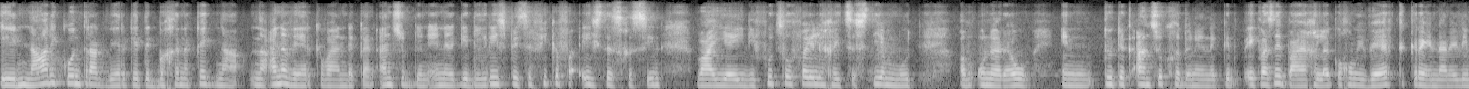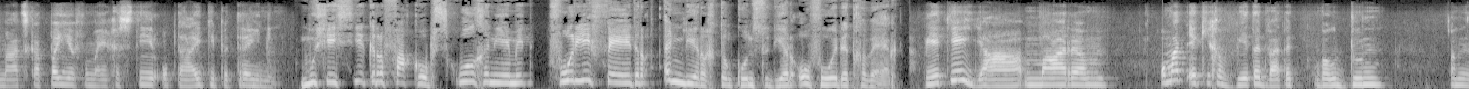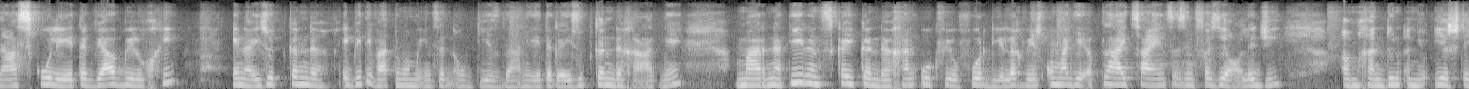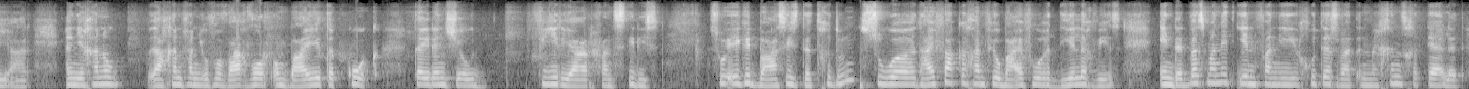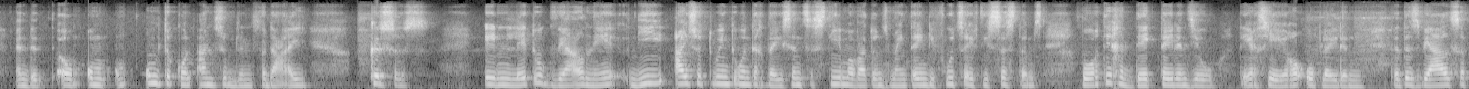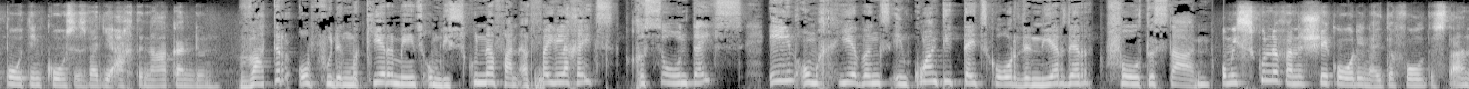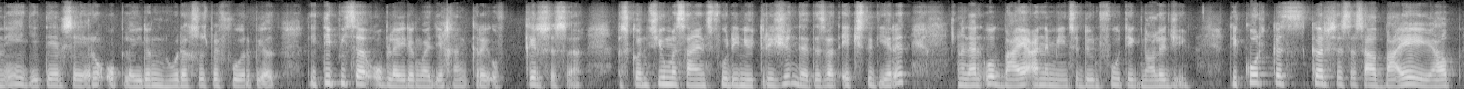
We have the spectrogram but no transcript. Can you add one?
En na die kontrakwerk het ek begin kyk na na ander werke waar ek kan aansoek doen en ek het hierdie spesifieke vereistes gesien waar jy die voedselveiligheidstelsel moet um, onderhou en toe het ek aansoek gedoen en ek het, ek was net baie gelukkig om die werk te kry en dan het die maatskappye vir my gestuur op daai tipe training. Moes jy sekere vakke op skool geneem het voor jy verder in die rigting kon studeer of hoe het dit gewerk? Weet jy ja, maar um, omdat ek geweet het wat ek wou doen um, na skool het ek wel biologie en huishoudkunde. Ek weet nie wat noem mense nou deesdae nie. Het ek huishoudkunde gehad, nê? Maar natuur en skeikunde gaan ook vir jou voordelig wees omdat jy applied sciences en physiology um gaan doen in jou eerste jaar en jy gaan ook dan gaan van jou verwag word om baie te kook tydens jou 4 jaar van studies. So ek het basies dit gedoen. So daai vakke gaan vir jou baie voordelig wees. En dit was maar net een van die goeders wat in my guns getel het en dit om om om om te kon aansoek doen vir daai kursus. En let ook wel nê die ISO 22000 sisteme wat ons maintain die food safety systems word nie gedek tydens jou tersiêre opleiding. Dit is wel supporting courses wat jy agterna kan doen. Watter opvoeding maak 'n mens om die skoene van 'n veiligheids gesondheids en omgewings en kwantiteitskoördineerder vol te staan. Om die skoene van 'n check coördinator vol te staan, hè, jy tersiêre opleiding nodig soos byvoorbeeld die tipiese opleiding wat jy gaan kry of kursusse is consumer science food and nutrition, dit is wat ek studeer het en dan ook baie ander mense doen food technology. Die kort kursusse sal baie help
